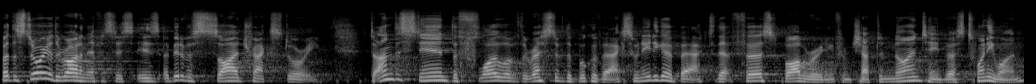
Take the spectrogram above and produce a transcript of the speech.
But the story of the riot in Ephesus is a bit of a sidetrack story. To understand the flow of the rest of the book of Acts, we need to go back to that first Bible reading from chapter 19, verse 21.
